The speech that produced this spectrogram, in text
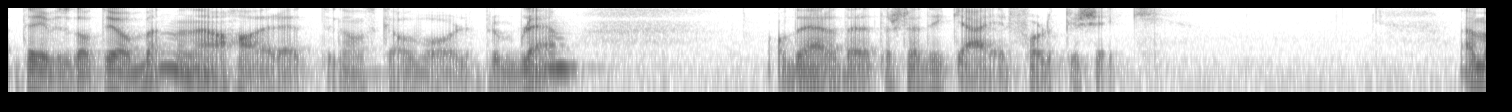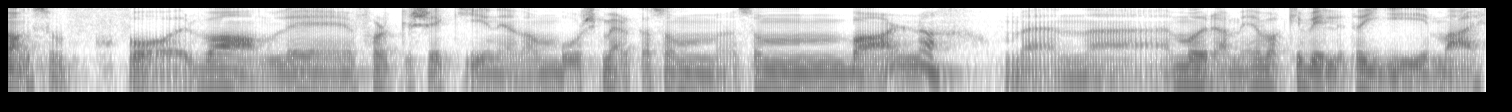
Jeg trives godt i jobben, men jeg har et ganske alvorlig problem. Og det er at jeg rett og slett ikke eier folkeskikk. Det er mange som får vanlig folkeskikk inn gjennom morsmelka som, som barn. Da. Men uh, mora mi var ikke villig til å gi meg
